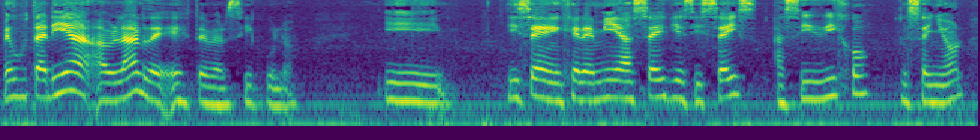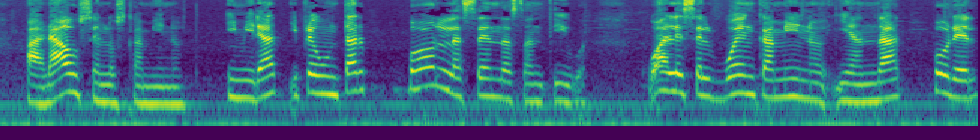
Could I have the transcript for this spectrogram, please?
me gustaría hablar de este versículo. Y dice en Jeremías 6:16, así dijo el Señor, paraos en los caminos y mirad y preguntar por las sendas antiguas, cuál es el buen camino y andad por él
